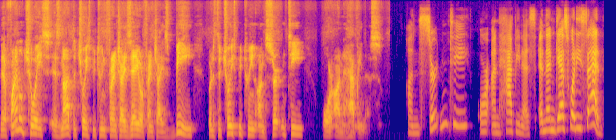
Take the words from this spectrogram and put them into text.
their final choice is not the choice between franchise A or franchise B, but it's the choice between uncertainty or unhappiness? Uncertainty or unhappiness. And then guess what he said?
